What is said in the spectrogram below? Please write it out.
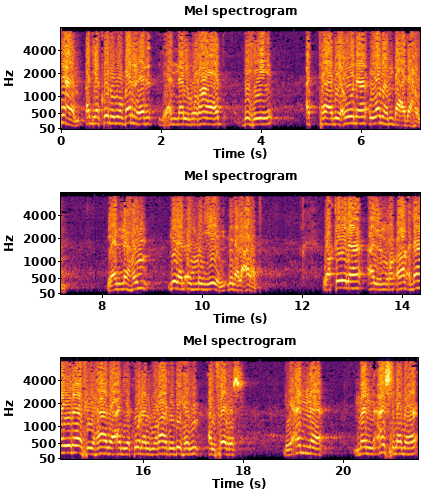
نعم قد يكون مبرر لأن المراد به التابعون ومن بعدهم لأنهم من الأميين من العرب. وقيل لا ينافي هذا أن يكون المراد بهم الفرس لأن من أسلم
